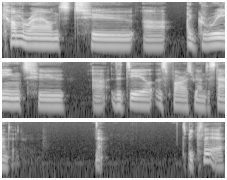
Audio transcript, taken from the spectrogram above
come around to uh, agreeing to uh, the deal as far as we understand it Now, to be clear,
